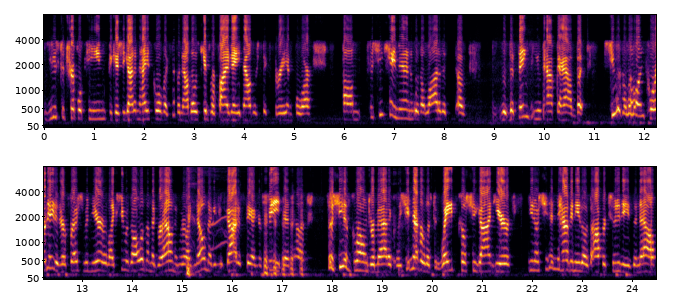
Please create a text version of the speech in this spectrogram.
used to triple teams because she got in high school. Like, but now those kids were five eight. Now they're six three and four. Um, so she came in with a lot of the, of the, the things that you have to have. But she was a little uncoordinated her freshman year. Like she was always on the ground, and we were like, "No, Megan, you've got to stay on your feet." And uh, so she has grown dramatically. She never lifted weights till she got here. You know, she didn't have any of those opportunities, and now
